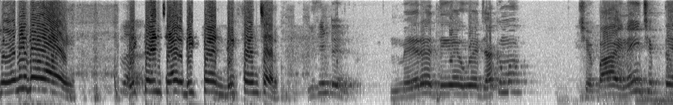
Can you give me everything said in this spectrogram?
जोनी भाई big fan sir big fan big fan sir listen to him. मेरे दिए हुए जख्म छिपाए नहीं छिपते।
